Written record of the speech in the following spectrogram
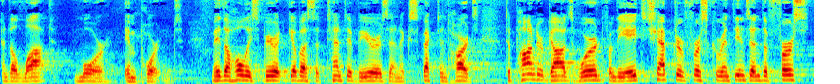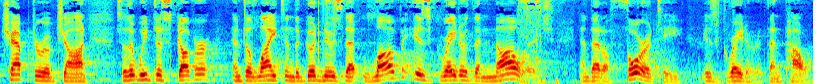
and a lot more important. May the Holy Spirit give us attentive ears and expectant hearts to ponder God's word from the eighth chapter of 1 Corinthians and the first chapter of John so that we discover and delight in the good news that love is greater than knowledge and that authority is greater than power.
